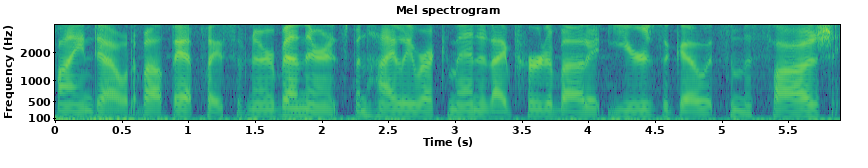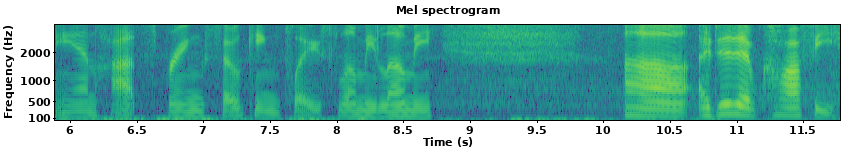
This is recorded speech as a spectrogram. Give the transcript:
find out about that place. I've never been there and it's been highly recommended. I've heard about it years ago. It's a massage and hot spring soaking place, Lomi Lomi. Uh, I did have coffee,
